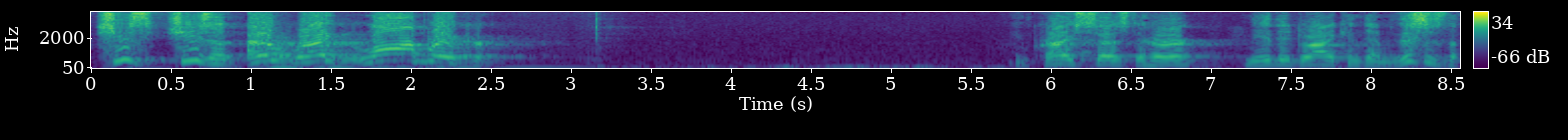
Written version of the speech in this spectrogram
She's, she's an outright lawbreaker. And Christ says to her, Neither do I condemn you. This is, the,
